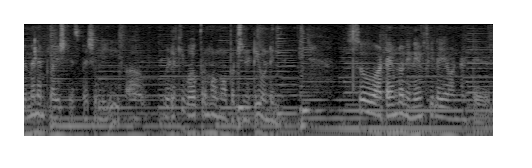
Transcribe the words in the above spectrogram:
విమెన్ ఎంప్లాయీస్కి ఎస్పెషల్లీ వీళ్ళకి వర్క్ ఫ్రమ్ హోమ్ ఆపర్చునిటీ ఉండింది. సో ఆ టైంలో నేనేం ఫీల్ అయ్యామంటే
